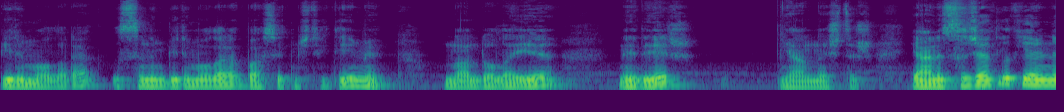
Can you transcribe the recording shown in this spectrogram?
birimi olarak? Isının birimi olarak bahsetmiştik değil mi? Bundan dolayı nedir? Yanlıştır. Yani sıcaklık yerine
